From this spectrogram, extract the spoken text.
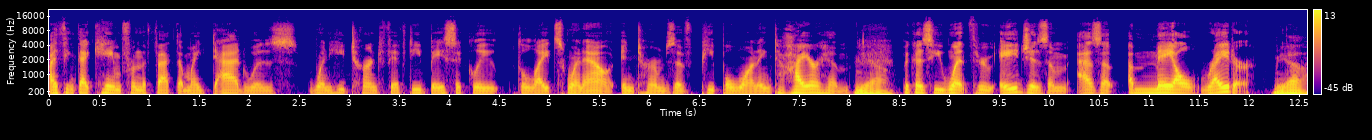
I think that came from the fact that my dad was, when he turned 50, basically the lights went out in terms of people wanting to hire him Yeah. because he went through ageism as a, a male writer. Yeah.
